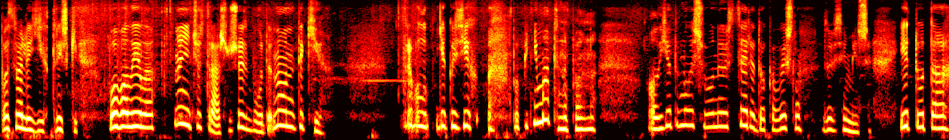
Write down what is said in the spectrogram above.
посоля їх трішки повалила. Ну, нічого страшного, щось буде. Ну, вони такі. Треба було б якось їх попіднімати, напевно. Але я думала, що вони ось це рядок, а вийшло зовсім інше. І тут, а,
